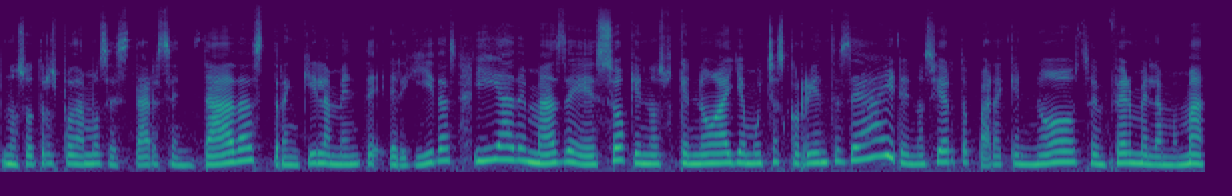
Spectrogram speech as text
nosotros podamos estar sentadas, tranquilamente erguidas y además de eso, que, nos, que no haya muchas corrientes de aire, ¿no es cierto? Para que no se enferme la mamá.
